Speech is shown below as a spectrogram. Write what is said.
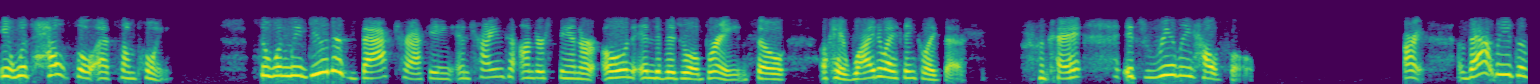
It was helpful at some point. So when we do this backtracking and trying to understand our own individual brain, so, okay, why do I think like this? Okay? It's really helpful. All right, that leads us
